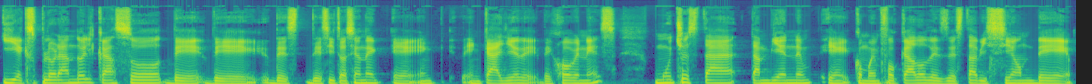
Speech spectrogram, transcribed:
Y explorando el caso de, de, situación eh, en, calle de, jóvenes, mucho está también eh, como enfocado desde esta visión de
